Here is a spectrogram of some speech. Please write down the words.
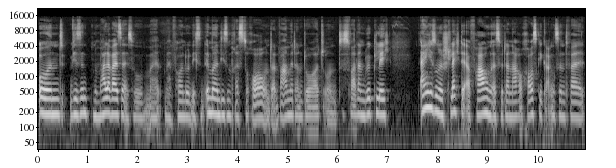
Und wir sind normalerweise, also mein, mein Freund und ich sind immer in diesem Restaurant und dann waren wir dann dort und es war dann wirklich eigentlich so eine schlechte Erfahrung, als wir danach auch rausgegangen sind, weil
